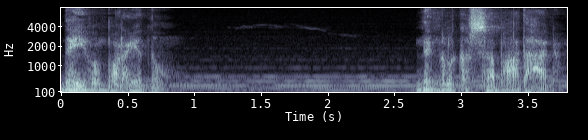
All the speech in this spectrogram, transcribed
ദൈവം പറയുന്നു നിങ്ങൾക്ക് സമാധാനം.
